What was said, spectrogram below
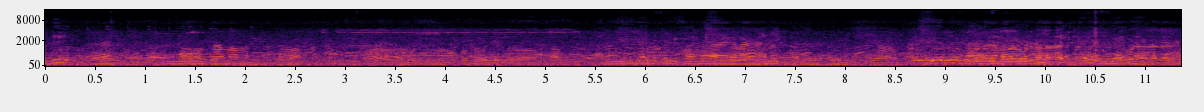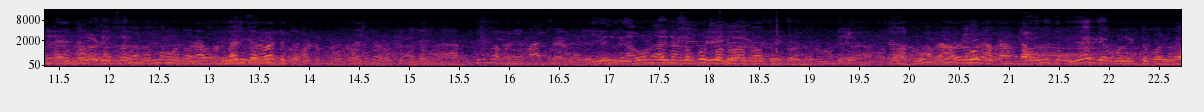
அது சப்போர்ட் பண்றாங்க ஏரிக்கார் போல இட்டு போறீங்க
